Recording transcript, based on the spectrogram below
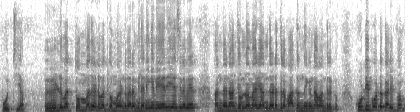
பூஜ்ஜியம். எழுபத்தொம்பது எழுபத்தொம்பது வரும். இதை நீங்கள் நேரிய சில பேர் அந்த நான் சொன்ன மாதிரி அந்த இடத்துல பார்த்துருந்தீங்கன்னா வந்திருக்கும். கூட்டி போட்டு கழிப்போம்.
